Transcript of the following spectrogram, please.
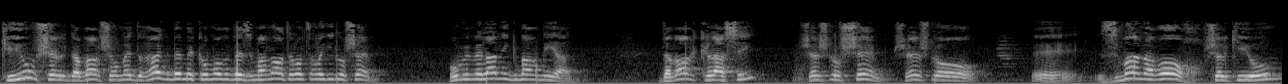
קיום של דבר שעומד רק במקומו ובזמנו, אתה לא צריך להגיד לו שם. הוא ממילא נגמר מיד. דבר קלאסי, שיש לו שם, שיש לו זמן ארוך של קיום,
